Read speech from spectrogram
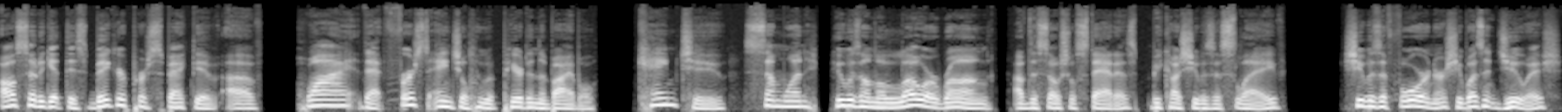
Also, to get this bigger perspective of why that first angel who appeared in the Bible came to someone who was on the lower rung of the social status because she was a slave. She was a foreigner. She wasn't Jewish.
